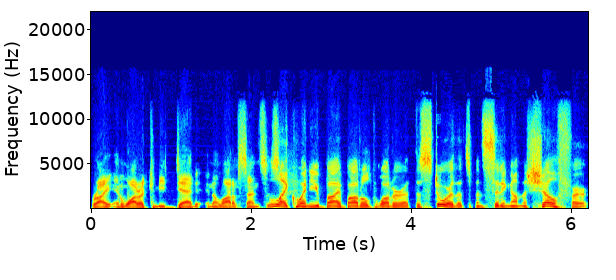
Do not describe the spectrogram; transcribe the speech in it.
right? And water can be dead in a lot of senses. Like when you buy bottled water at the store that's been sitting on the shelf for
